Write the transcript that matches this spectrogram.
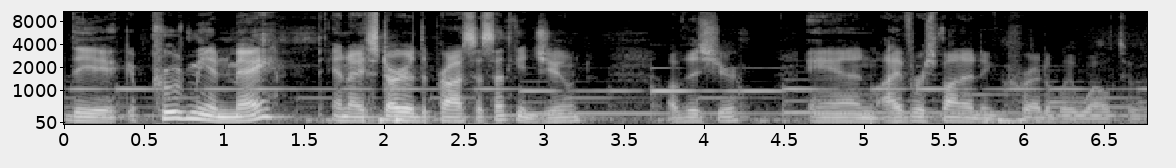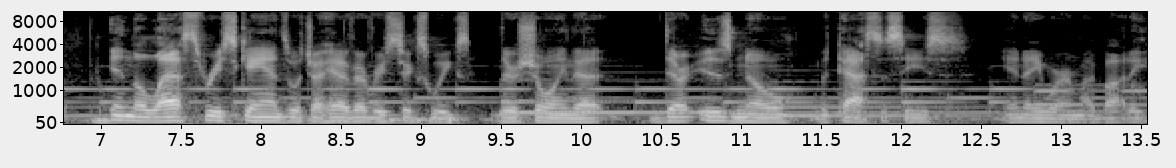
They approved me in May, and I started the process, I think, in June of this year. And I've responded incredibly well to it. In the last three scans, which I have every six weeks, they're showing that there is no metastases in anywhere in my body.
